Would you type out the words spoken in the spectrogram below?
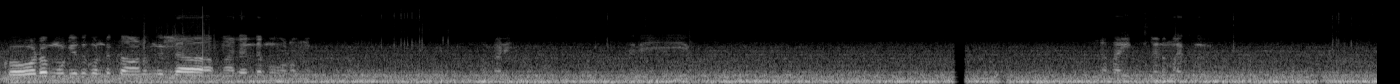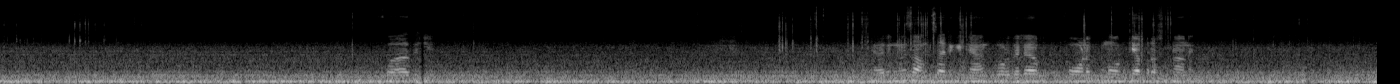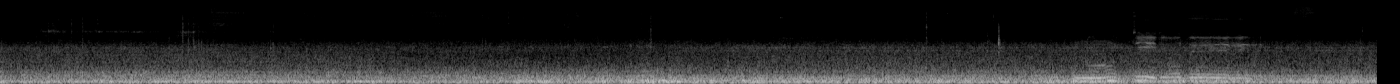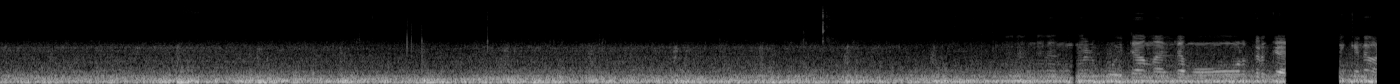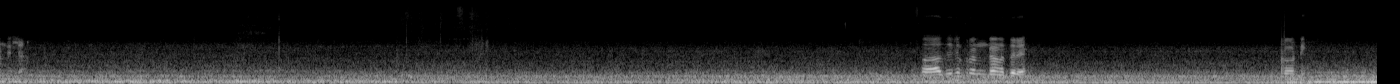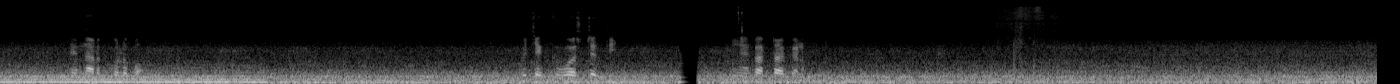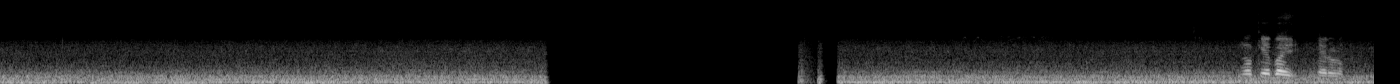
കോട മൂടിയത് കൊണ്ട് കാണുന്നില്ല മലന്റെ മുകളൊന്നും നോക്കണേ. ചെറിയ നല്ല ഹൈറ്റിലാണ് മലക്കുന്നത് ഫാദിൽ ഞാനിങ്ങനെ സംസാരിക്കും. ഞാൻ കൂടുതൽ ഫോണിൽ നോക്കിയ പ്രശ്നമാണ് നൂറ്റി ഇരുപത് ഇങ്ങനെ അങ്ങോട്ട് പോയിട്ട് ആ മലന്റെ മോൾക്കട് കയറിക്കന്നെ കണ്ടില്ല ഫാദിന് ഫ്രണ്ടാണ് അത്രേ റോഡി നടക്കുള്ളൂ ഇപ്പൊ. ഇപ്പൊ ചെക്ക് പോസ്റ്റ് എത്തി. ഞാൻ കട്ടാക്കണം ओके बाय मेरे को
